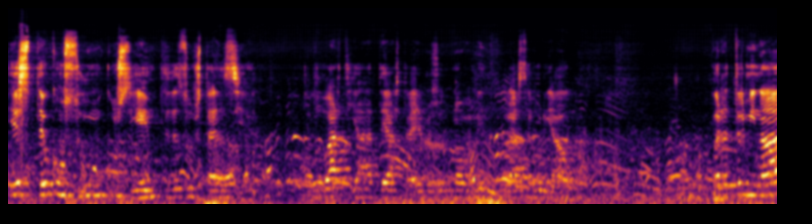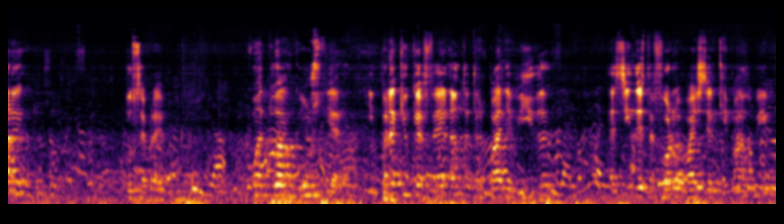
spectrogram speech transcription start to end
Este teu consumo consciente da substância levar-te-á até às trevas, onde novamente poderás saboreá-lo. Para terminar, vou ser breve, a tua angústia e para que o café não te atrapalhe a vida, assim desta forma vais ser queimado vivo.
